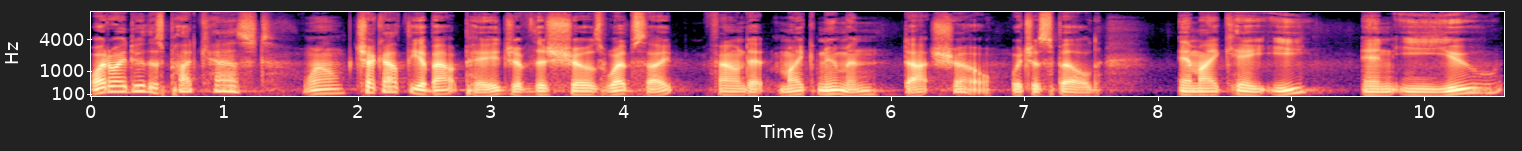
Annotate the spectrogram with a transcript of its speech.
Why do I do this podcast? Well, check out the About page of this show's website found at mikeneumann.show, which is spelled M I K E N E U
